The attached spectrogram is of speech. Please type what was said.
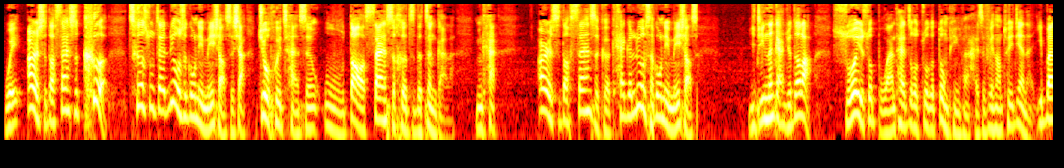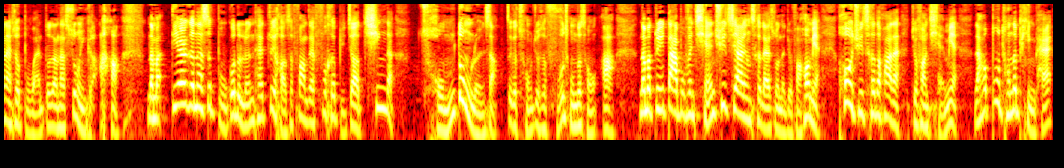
为二十到三十克。车速在六十公里每小时下，就会产生五到三十赫兹的震感了。你看，二十到三十克，开个六十公里每小时，已经能感觉到了。所以说，补完胎之后做个动平衡还是非常推荐的。一般来说，补完都让他送一个啊。那么第二个呢，是补过的轮胎最好是放在负荷比较轻的虫动轮上，这个虫就是服从的从啊。那么对于大部分前驱家用车来说呢，就放后面；后驱车的话呢，就放前面。然后不同的品牌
